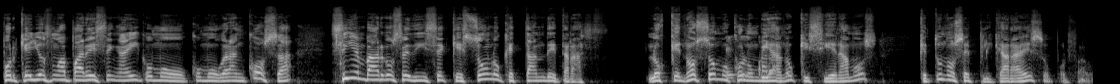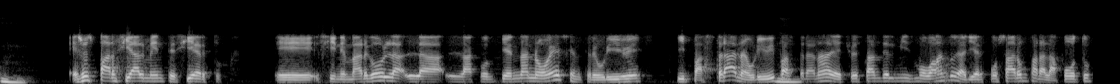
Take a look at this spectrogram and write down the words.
porque ellos no aparecen ahí como, como gran cosa. Sin embargo, se dice que son los que están detrás. Los que no somos colombianos, quisiéramos que tú nos explicaras eso, por favor. Eso es parcialmente cierto. Eh, sin embargo, la, la, contienda no es entre Uribe y Pastrana. Uribe y Pastrana, de hecho, están del mismo bando y ayer posaron para la foto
